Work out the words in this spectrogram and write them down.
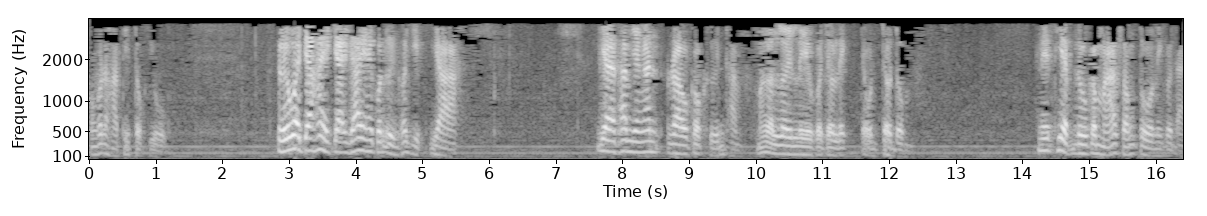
ของพระรหัสที่ตกอยู่ หรือว่าจะให้ใจย้ายให้คนอื่นเขาหยิบอย่าอย่าทำอย่างนั้นเราก็ขืนทำเมื่อเลยเลวก็เจ้าเล็กเจ้าเจ้าดมนี่เทียบดูกับหมาสองตัวนี่ก็ได้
